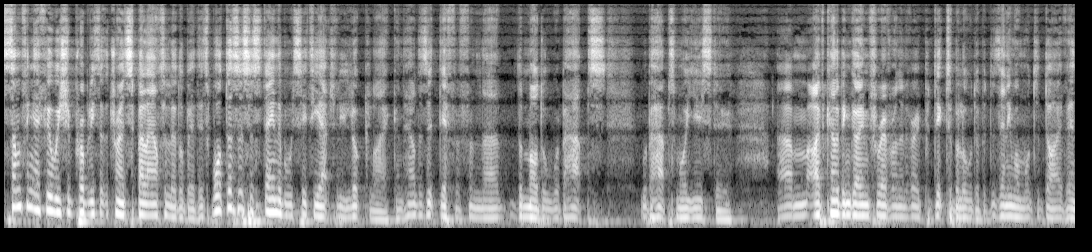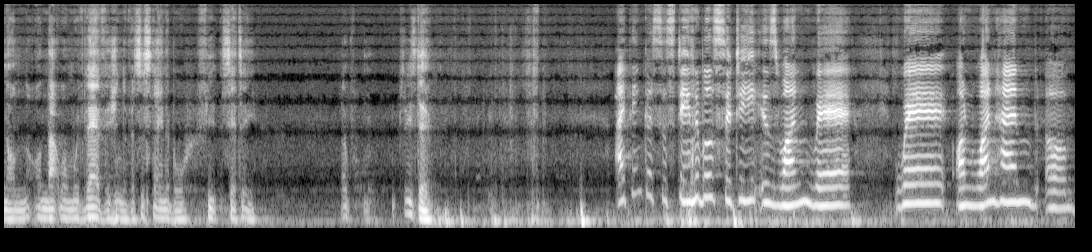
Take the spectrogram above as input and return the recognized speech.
something I feel we should probably sort of try and spell out a little bit is what does a sustainable city actually look like, and how does it differ from the, the model we're perhaps we're perhaps more used to? Um, I've kind of been going forever on in a very predictable order, but does anyone want to dive in on, on that one with their vision of a sustainable city? Oh, please do. I think a sustainable city is one where, where on one hand, um,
